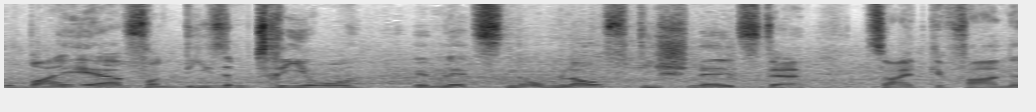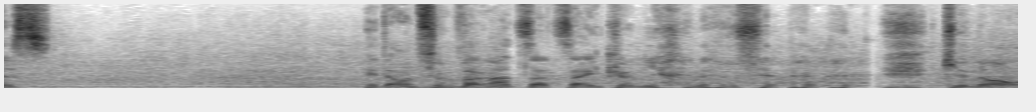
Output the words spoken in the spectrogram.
Wobei er von diesem Trio im letzten Umlauf die schnellste Zeit gefahren ist. Hätte auch ein 5er Radsatz sein können. Genau.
